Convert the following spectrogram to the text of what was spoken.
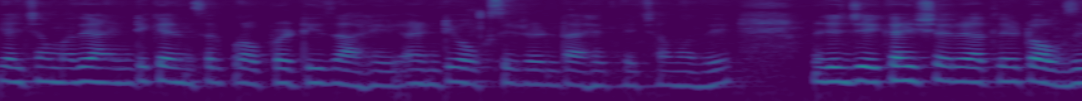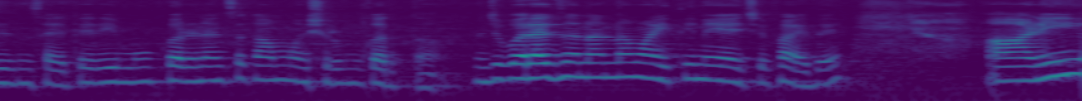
याच्यामध्ये अँटी कॅन्सर प्रॉपर्टीज आहे अँटीऑक्सिडंट आहे त्याच्यामध्ये. म्हणजे जे काही शरीरातले टॉक्झिन्स आहेत ते रिमूव्ह करण्याचं काम मशरूम करतं. म्हणजे बऱ्याच जणांना माहिती नाही याचे फायदे. आणि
